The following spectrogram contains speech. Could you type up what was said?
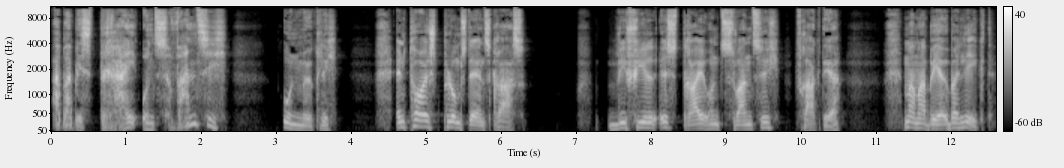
aber bis 23? Unmöglich. Enttäuscht plumpst er ins Gras. Wie viel ist 23? fragt er. Mama Bär überlegt.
